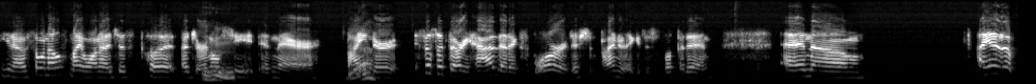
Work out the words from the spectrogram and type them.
you know, someone else might want to just put a journal Mhm. sheet in their binder, especially if they already have that Explorer Edition binder, they could just slip it in. And um, I ended up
